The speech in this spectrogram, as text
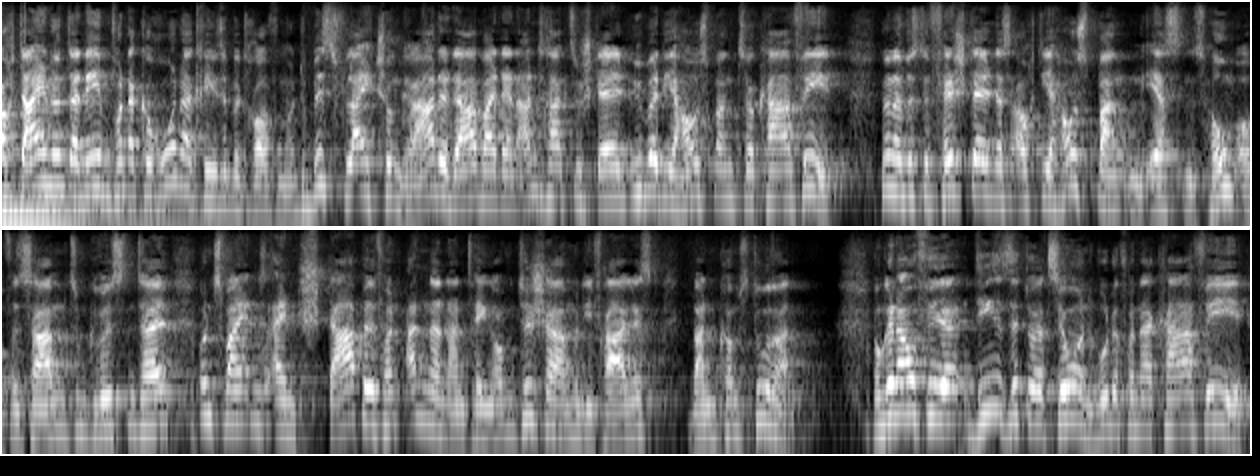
auch dein Unternehmen von der Corona-Krise betroffen und du bist vielleicht schon gerade dabei, deinen Antrag zu stellen über die Hausbank zur KfW? Nun, dann wirst du feststellen, dass auch die Hausbanken erstens Homeoffice haben zum größten Teil und zweitens einen Stapel von anderen Anträgen auf dem Tisch haben und die Frage ist, wann kommst du ran? Und genau für diese Situation wurde von der KfW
